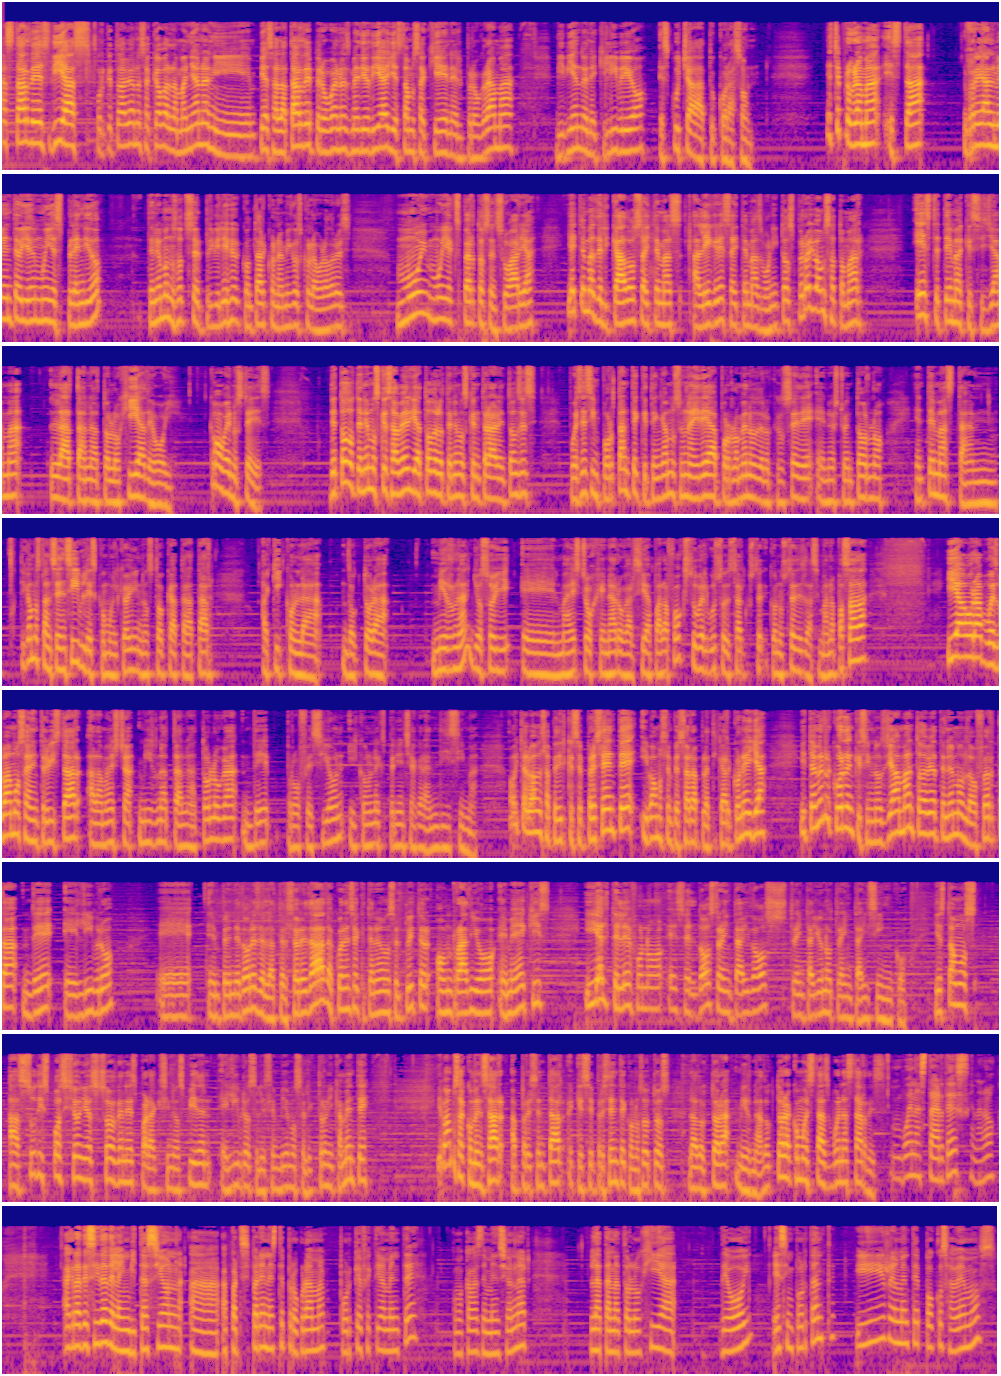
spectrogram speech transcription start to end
Buenas tardes, días, porque todavía no se acaba la mañana ni empieza la tarde, pero bueno, es mediodía y estamos aquí en el programa Viviendo en Equilibrio, escucha a tu corazón. Este programa está realmente hoy muy espléndido. Tenemos nosotros el privilegio de contar con amigos colaboradores muy, muy expertos en su área. Y hay temas delicados, hay temas alegres, hay temas bonitos, pero hoy vamos a tomar este tema que se llama la tanatología de hoy. ¿Cómo ven ustedes? De todo tenemos que saber y a todo lo tenemos que entrar, entonces pues es importante que tengamos una idea por lo menos de lo que sucede en nuestro entorno en temas tan, digamos, tan sensibles como el que hoy nos toca tratar aquí con la doctora Mirna. Yo soy el maestro Genaro García Palafox. Tuve el gusto de estar con ustedes la semana pasada. Y ahora pues vamos a entrevistar a la maestra Mirna, tanatóloga de profesión y con una experiencia grandísima. Ahorita le vamos a pedir que se presente y vamos a empezar a platicar con ella. Y también recuerden que si nos llaman todavía tenemos la oferta de libro eh, Emprendedores de la Tercera Edad. Acuérdense que tenemos el Twitter On Radio MX y el teléfono es el 232 3135 y estamos a su disposición y a sus órdenes para que si nos piden el libro se les enviemos electrónicamente. Y vamos a comenzar a presentar, que se presente con nosotros la doctora Mirna. Doctora, ¿cómo estás? Buenas tardes. Buenas tardes, Genaro. Agradecida de la invitación a, a participar en este programa porque efectivamente, como acabas de mencionar, la tanatología de hoy es importante y realmente poco sabemos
